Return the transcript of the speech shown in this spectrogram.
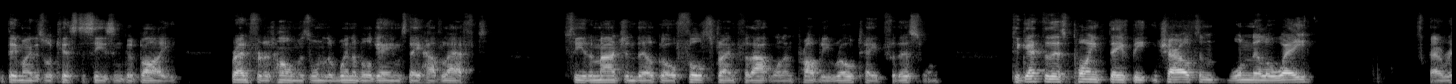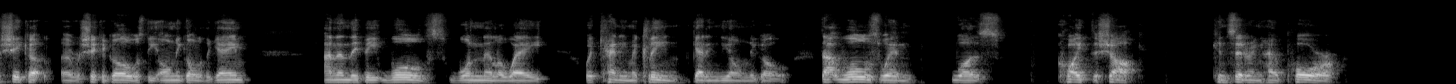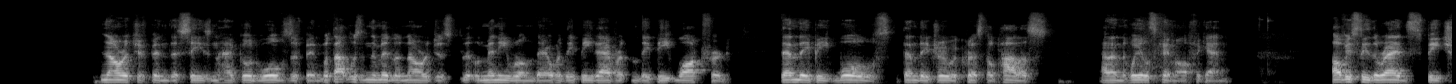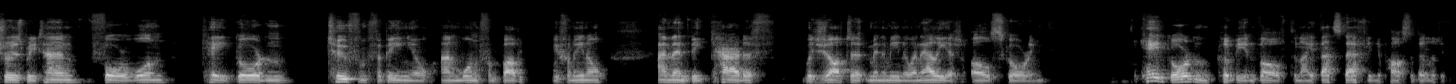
they might as well kiss the season goodbye. Brentford at home is one of the winnable games they have left. So you'd imagine they'll go full strength for that one and probably rotate for this one. To get to this point, they've beaten Charlton 1 0 away. Uh, Rashica, uh, Rashica goal was the only goal of the game. And then they beat Wolves 1 0 away with Kenny McLean getting the only goal. That Wolves win was quite the shock, considering how poor Norwich have been this season, how good Wolves have been. But that was in the middle of Norwich's little mini run there where they beat Everton, they beat Watford, then they beat Wolves, then they drew with Crystal Palace, and then the wheels came off again. Obviously, the Reds beat Shrewsbury Town 4 1. Kaide Gordon, two from Fabinho and one from Bobby Firmino, and then beat Cardiff with Jota, Minamino, and Elliott all scoring. Kaide Gordon could be involved tonight. That's definitely a possibility.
